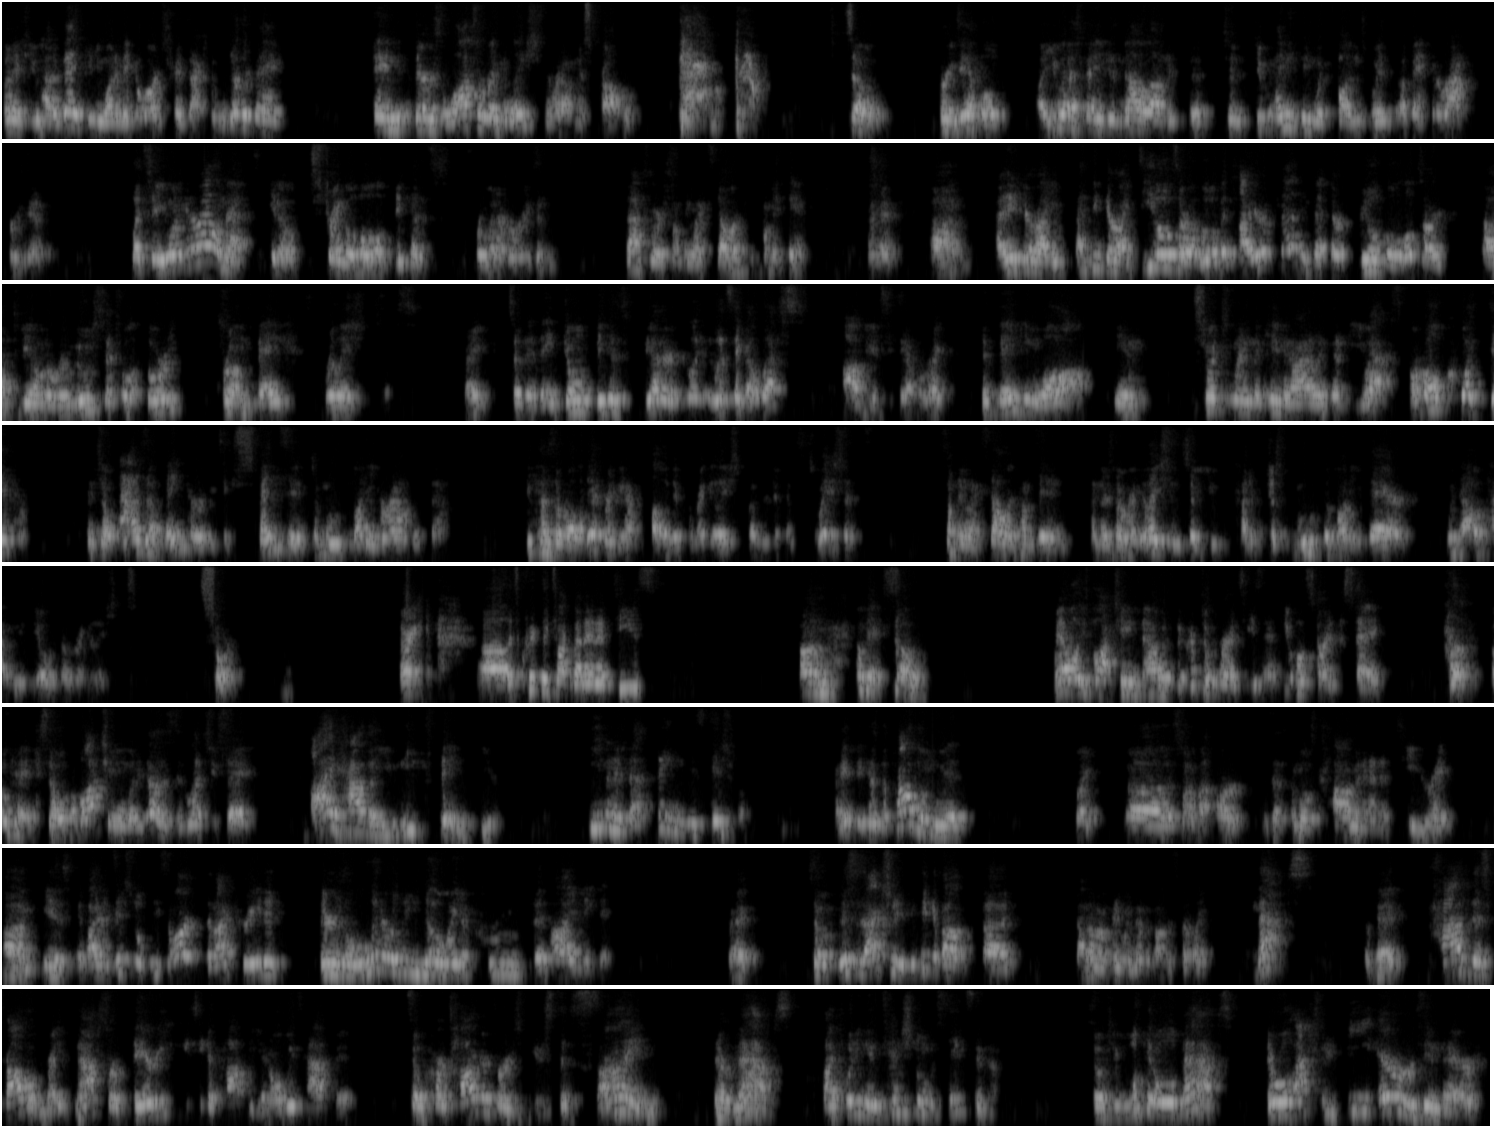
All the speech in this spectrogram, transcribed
but if you had a bank and you want to make a large transaction with another bank, and there's lots of regulation Iran this problem. so, for example, a US bank is not allowed to, to do anything with funds with a bank in around, for example. Let's say you want to get around that, you know, stranglehold because for whatever reason, that's where something like Stellar can come in handy. All right. Um, I think their I, think their ideals are a little bit higher than that, and that their real goals are uh, to be able to remove central authority from bank relationships, right? So that they don't because the other let's take a less obvious example, right? The banking law in Switzerland, the Cayman Islands, and the U.S. are all quite different. And so, as a banker, it's expensive to move money around with them because they're all different. You have to follow different regulations under different situations something like Stellar comes in and there's no regulation, so you kind of just move the money there without having to deal with those regulations. Sort. All right, uh, let's quickly talk about NFTs. Um, okay, so we have all these blockchains now with the cryptocurrencies, and people started to say, huh, okay, so a blockchain, what it does is it lets you say, I have a unique thing here, even if that thing is digital right? Because the problem with, like, uh, let's talk about art, because that's the most common NFT, right? Um, is if I have a digital piece of art that I've created, there is literally no way to prove that I made it, right? So this is actually, if you think about, uh, I don't know if anyone knows about this, but like maps, okay, have this problem, right? Maps are very easy to copy and always have been. So cartographers used to sign their maps by putting intentional mistakes in them. So if you look at old maps, there will actually be errors in there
